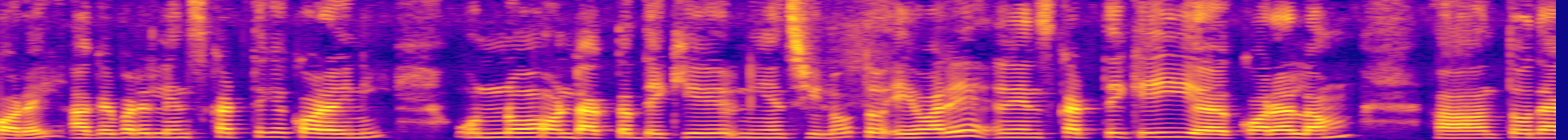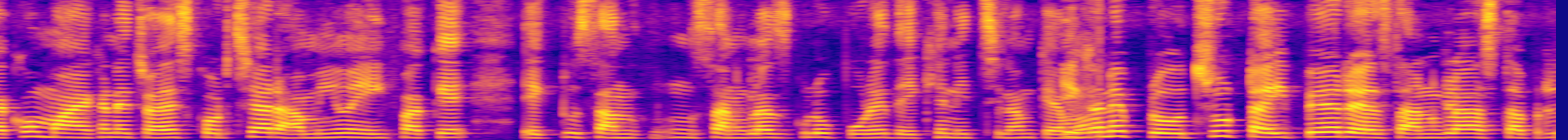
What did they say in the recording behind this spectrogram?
করাই। আগেরবারে লেন্স কাট থেকে করাইনি। অন্য ডাক্তার দেখিয়ে নিয়েছিল। তো এবারে লেন্স কাট থেকেই করালাম। তো দেখো, মা এখানে চয়েস করছে, আর আমিও এই ফাঁকে একটু সান সানগ্লাসগুলো পরে দেখে নিচ্ছিলাম কেমন। এখানে প্রচুর টাইপের সানগ্লাস তারপরে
